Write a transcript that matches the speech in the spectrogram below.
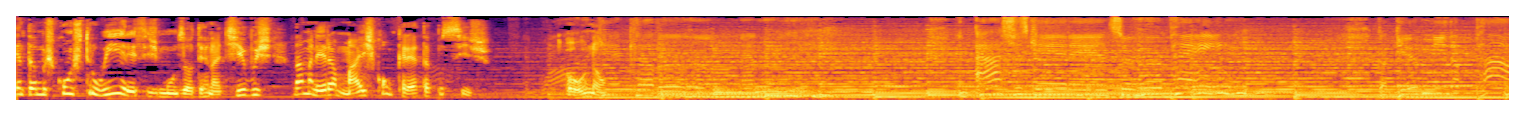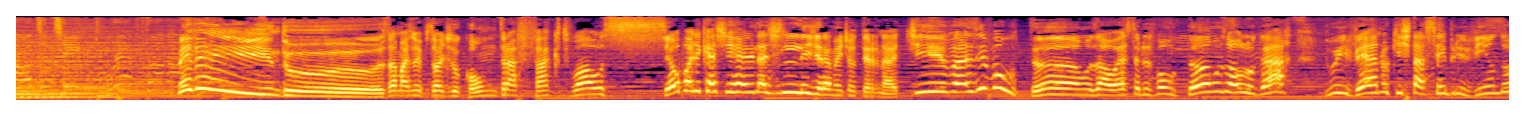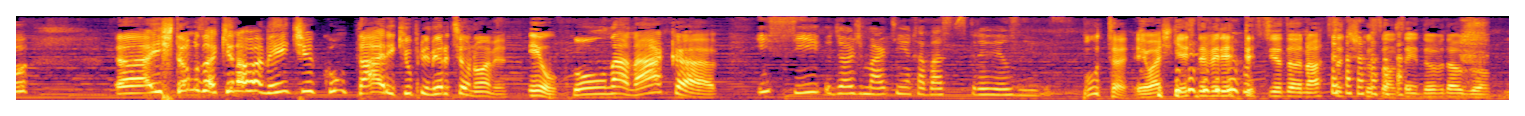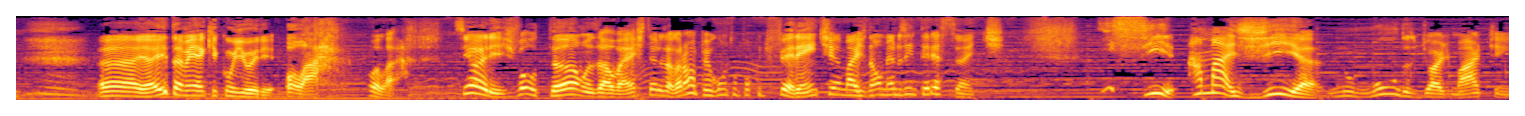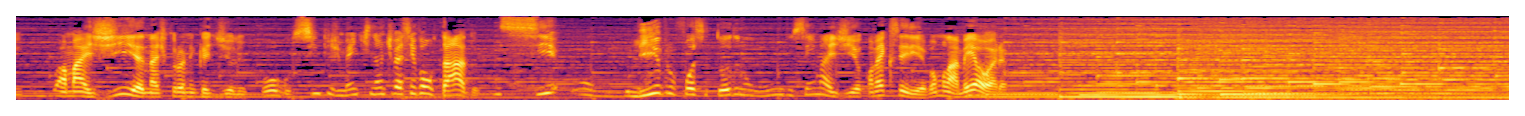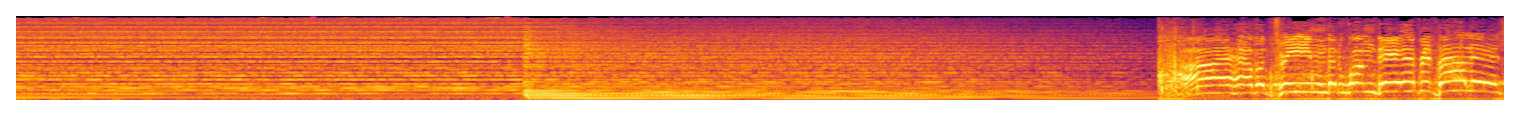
tentamos construir esses mundos alternativos da maneira mais concreta possível. Ou não. Bem-vindos a mais um episódio do Contrafactual, seu podcast de realidades ligeiramente alternativas. E voltamos ao Westeros, voltamos ao lugar do inverno que está sempre vindo. Uh, estamos aqui novamente com Tarek, o primeiro de seu nome. Eu. Com Nanaka. E se o George Martin acabasse de escrever os livros? Puta, eu acho que esse deveria ter sido a nossa discussão, sem dúvida alguma. Ah, e aí também aqui com o Yuri. Olá. Olá. Senhores, voltamos ao Westeros. Agora uma pergunta um pouco diferente, mas não menos interessante. E se a magia no mundo do George Martin, a magia nas Crônicas de Gelo e Fogo, simplesmente não tivessem voltado? E se o livro fosse todo num mundo sem magia, como é que seria? Vamos lá, meia hora.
